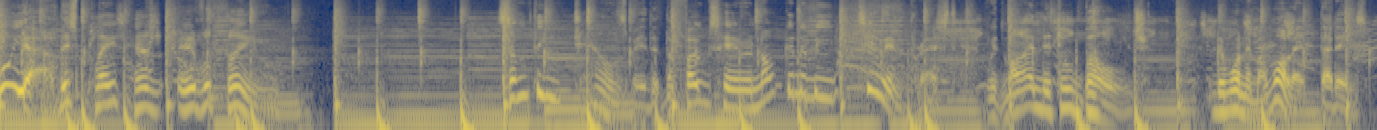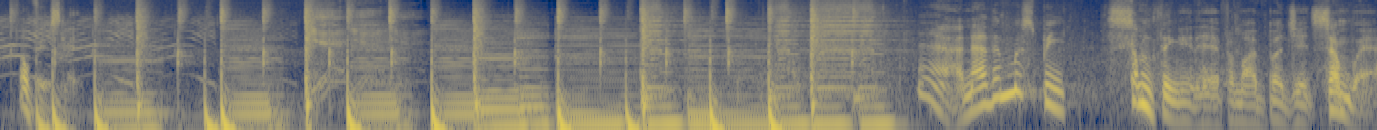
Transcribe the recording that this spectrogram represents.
Oh yeah, this place has everything. Something tells me that the folks here are not going to be too impressed with my little bulge. The one in my wallet, that is, obviously. Now there must be something in here for my budget somewhere.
